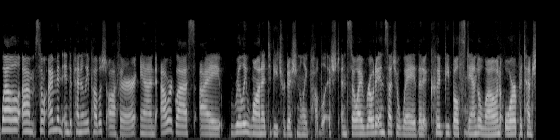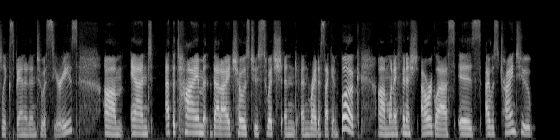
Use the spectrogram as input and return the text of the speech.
well um, so i'm an independently published author and hourglass i really wanted to be traditionally published. And so i wrote it in such a way that it could be both standalone or potentially expanded into a series. Um, and at the time that I chose to switch and and write a second book, um, when I finished Hourglass, is I was trying to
